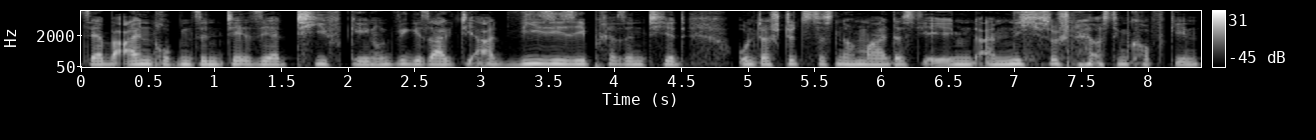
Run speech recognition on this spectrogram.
sehr beeindruckend sind, sehr, sehr tief gehen. Und wie gesagt, die Art, wie sie sie präsentiert, unterstützt es nochmal, dass die eben einem nicht so schnell aus dem Kopf gehen.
